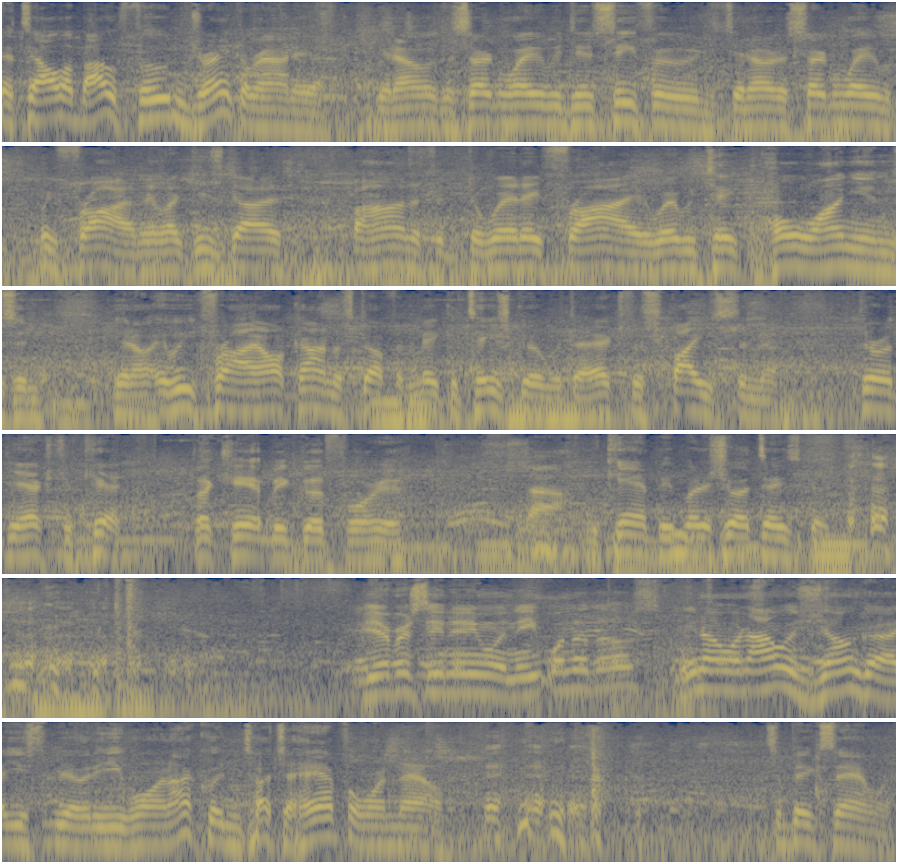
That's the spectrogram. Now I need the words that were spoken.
it's all about food and drink around here. You know, the certain way we do seafood. You know, the certain way we fry. I mean, like these guys behind us, the, the way they fry, the way we take whole onions, and you know, we fry all kind of stuff and make it taste good with the extra spice and the, throw it the extra kick. That can't be good for you. Nah, it can't be, but it sure tastes good. Have you ever seen anyone eat one of those? You know, when I was younger, I used to be able to eat one. I couldn't touch a half of one now. it's a big sandwich.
